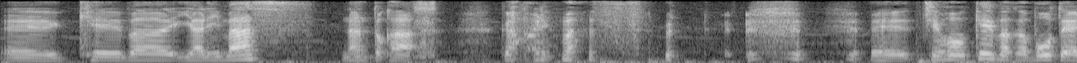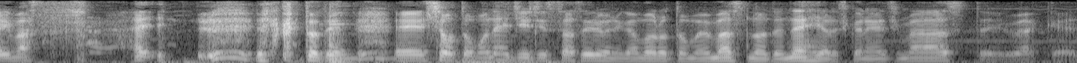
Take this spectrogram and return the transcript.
えー競馬やります。なんとか 頑張ります。えー地方競馬かボートやります。はい。ということで、えーショートもね、充実させるように頑張ろうと思いますのでね、よろしくお願いします。というわけ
